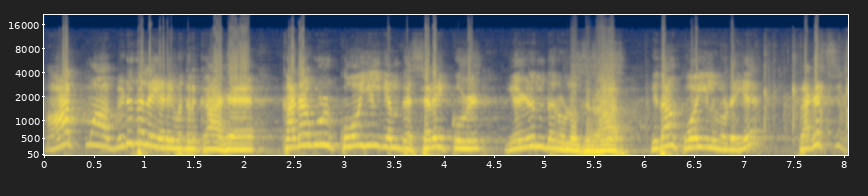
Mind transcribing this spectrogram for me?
ஆத்மா விடுதலை அடைவதற்காக கடவுள் கோயில் என்ற சிறைக்குள் எழுந்தருளுகிறார். இதான் கோயிலினுடைய ரகசியம்.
